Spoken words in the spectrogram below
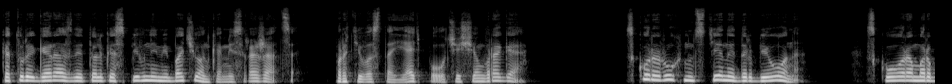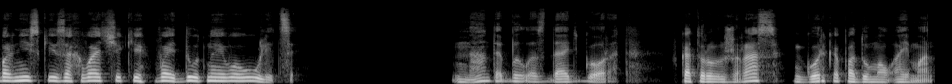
которые гораздо только с пивными бочонками сражаться, противостоять полчищам врага? Скоро рухнут стены Дорбиона. Скоро марбарнийские захватчики войдут на его улицы. Надо было сдать город, в который уже раз горько подумал Айман.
